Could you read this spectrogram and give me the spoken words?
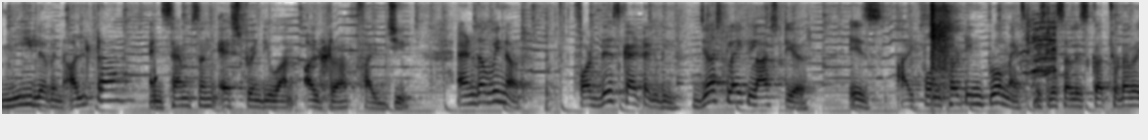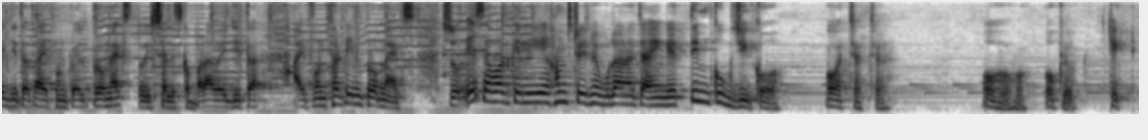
Mi eleven Ultra and Samsung S twenty one Ultra five G and the winner for this category just like last year is iPhone 13 Pro Max पिछले साल इसका छोटा भाई जीता था आईफोन 12 प्रो मैक्स तो इस साल इसका बड़ा भाई जीता आईफोन 13 प्रो मैक्स सो इस अवार्ड के लिए हम स्टेज में बुलाना चाहेंगे टिम कुक जी को। ओ अच्छा अच्छा। ओहो हो ओके ओके, ठीक।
